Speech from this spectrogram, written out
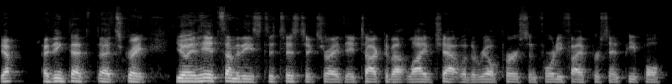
Yep. I think that that's great. You know, it hit some of these statistics, right? They talked about live chat with a real person. 45% people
